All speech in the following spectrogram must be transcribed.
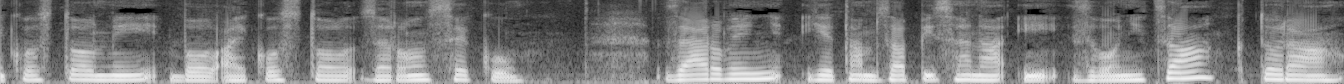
kostolmi bol aj kostol z Ronseku. Zároveň je tam zapísaná i zvonica, ktorá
